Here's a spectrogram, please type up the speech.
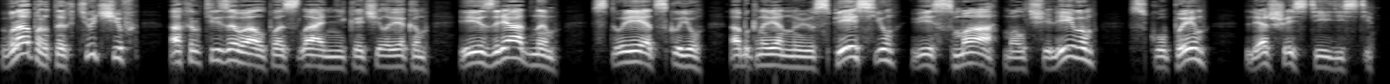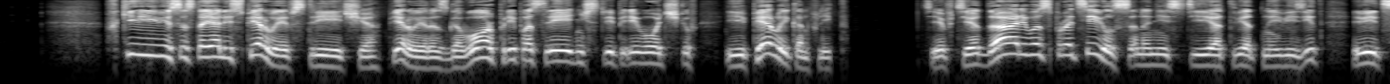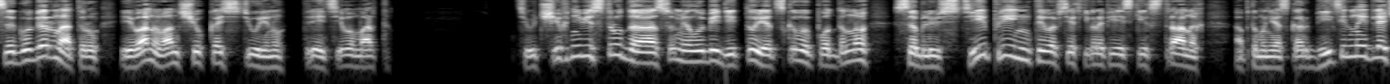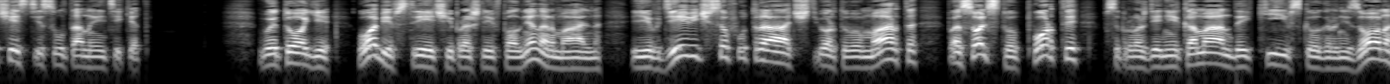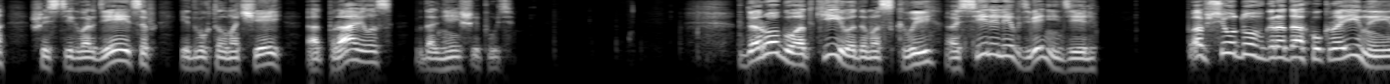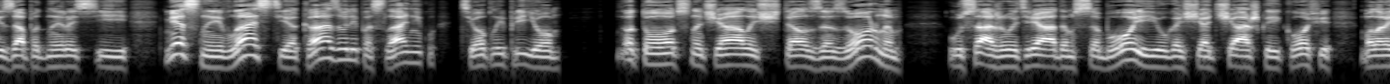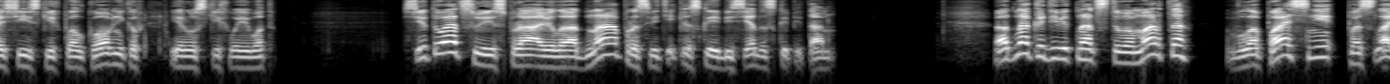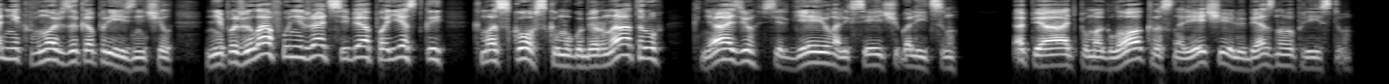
В рапортах Тютчев охарактеризовал посланника человеком изрядным, с турецкую обыкновенную спесью, весьма молчаливым, скупым, лет шестидесяти. В Киеве состоялись первые встречи, первый разговор при посредничестве переводчиков и первый конфликт. Тевтедарь воспротивился нанести ответный визит вице-губернатору Ивану Ивановичу Костюрину 3 марта. Тютчев не без труда сумел убедить турецкого подданного соблюсти принятый во всех европейских странах, а потому не оскорбительный для чести султана этикет. В итоге обе встречи прошли вполне нормально, и в 9 часов утра 4 марта посольство Порты в сопровождении команды киевского гарнизона, шести гвардейцев и двух толмачей отправилось в дальнейший путь. Дорогу от Киева до Москвы осилили в две недели. Повсюду в городах Украины и Западной России местные власти оказывали посланнику теплый прием, но тот сначала считал зазорным усаживать рядом с собой и угощать чашкой кофе малороссийских полковников и русских воевод. Ситуацию исправила одна просветительская беседа с капитаном. Однако 19 марта в Лопасне посланник вновь закапризничал, не пожелав унижать себя поездкой к московскому губернатору, князю Сергею Алексеевичу Голицыну. Опять помогло красноречие любезного пристава.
